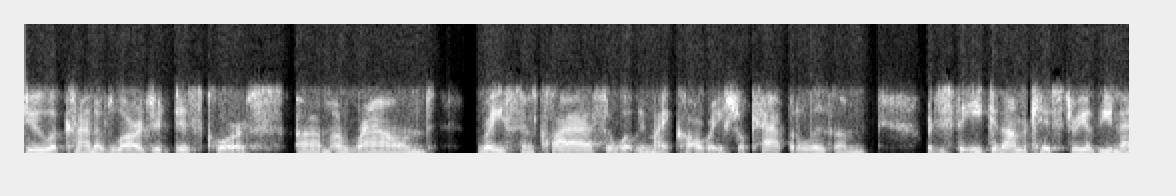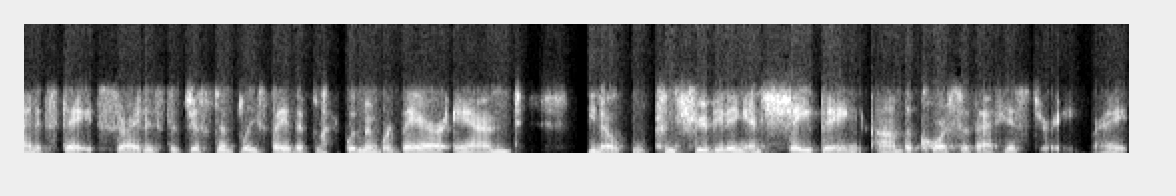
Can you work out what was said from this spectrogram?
to a kind of larger discourse um, around race and class, or what we might call racial capitalism, or just the economic history of the United States, right? Is to just simply say that Black women were there and, you know, contributing and shaping um, the course of that history, right?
